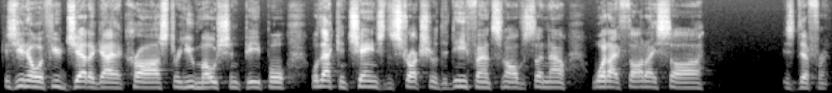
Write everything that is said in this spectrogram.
Because you know, if you jet a guy across or you motion people, well, that can change the structure of the defense, and all of a sudden now what I thought I saw is different.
